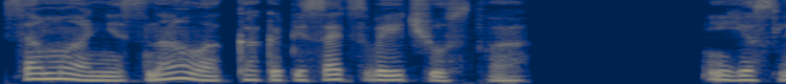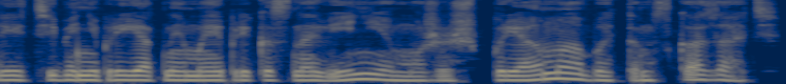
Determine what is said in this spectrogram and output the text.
сама не знала, как описать свои чувства. «Если тебе неприятны мои прикосновения, можешь прямо об этом сказать»,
